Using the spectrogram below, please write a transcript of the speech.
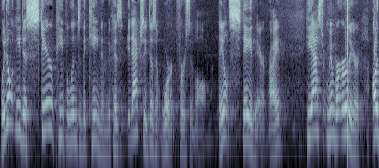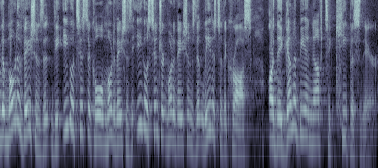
We don't need to scare people into the kingdom because it actually doesn't work, first of all. They don't stay there, right? He asked, remember earlier, are the motivations, the egotistical motivations, the egocentric motivations that lead us to the cross, are they going to be enough to keep us there?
